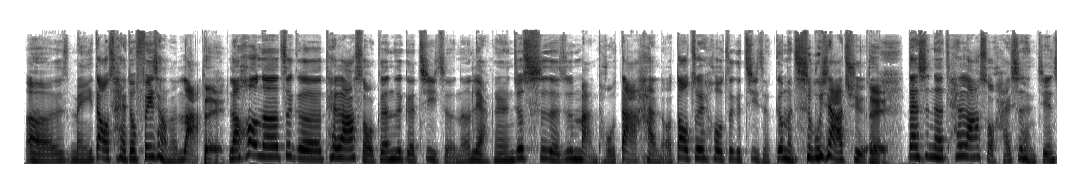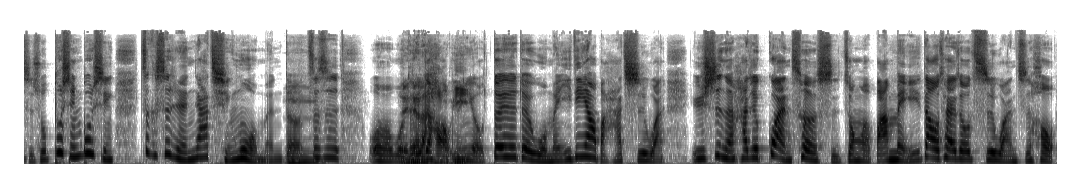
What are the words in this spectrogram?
呃，每一道菜都非常的辣。对。然后呢，这个 Ted Lasso 跟这个记者呢，两个人就吃的就是满头大汗哦。到最后，这个记者根本吃不下去了。对。但是呢，Ted Lasso 还是很坚持说，不行不行，这个是人家请我们的，嗯、这是我我的一个好朋友。对对对，我们一定要把它吃完。于是呢，他就贯彻始终了，把每一道菜都吃完之后，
